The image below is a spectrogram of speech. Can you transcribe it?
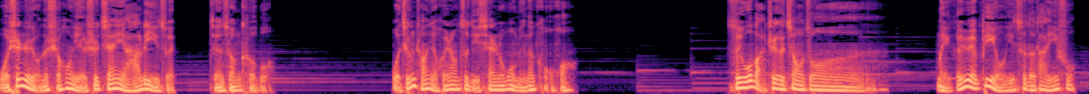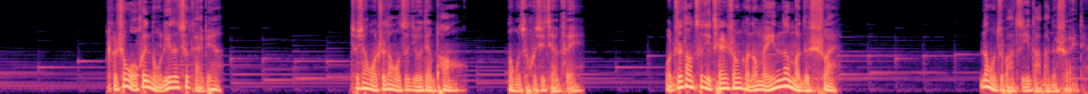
我甚至有的时候也是尖牙利嘴、尖酸刻薄。我经常也会让自己陷入莫名的恐慌，所以我把这个叫做每个月必有一次的大姨夫。可是我会努力的去改变，就像我知道我自己有点胖，那我就会去减肥。我知道自己天生可能没那么的帅，那我就把自己打扮的帅一点。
